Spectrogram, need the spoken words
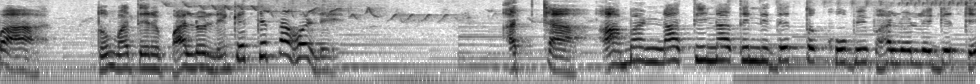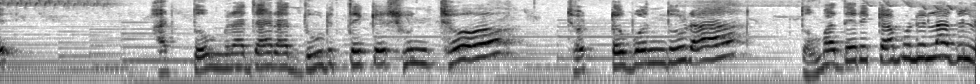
বাহ তোমাদের ভালো লেগেছে তাহলে? আচ্ছা আমার নাতি নাতনিদের তো খুবই ভালো লেগেছে। আর তোমরা যারা দূর থেকে শুনছো ছোট্ট বন্ধুরা তোমাদের কেমন লাগল?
